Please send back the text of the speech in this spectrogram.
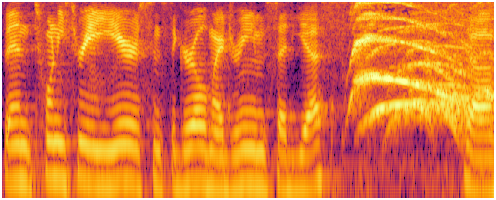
Been 23 years since the girl of my dreams said yes. So,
